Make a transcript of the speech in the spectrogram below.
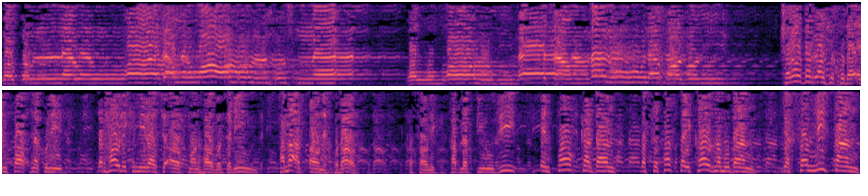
وكلا وعد الله الحسنى والله بما تعملون خبیر چرا در راه خدا انفاق نکنید. در حالی که میراث آسمان ها و زمین همه از آن خداست. کسانی که قبل از پیروزی انفاق کردند و سپس پیکار نمودند یکسان نیستند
